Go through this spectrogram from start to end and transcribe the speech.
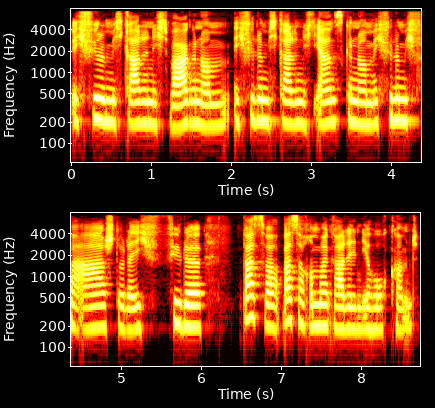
ich fühle mich gerade nicht wahrgenommen, ich fühle mich gerade nicht ernst genommen, ich fühle mich verarscht oder ich fühle was, was auch immer gerade in dir hochkommt.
